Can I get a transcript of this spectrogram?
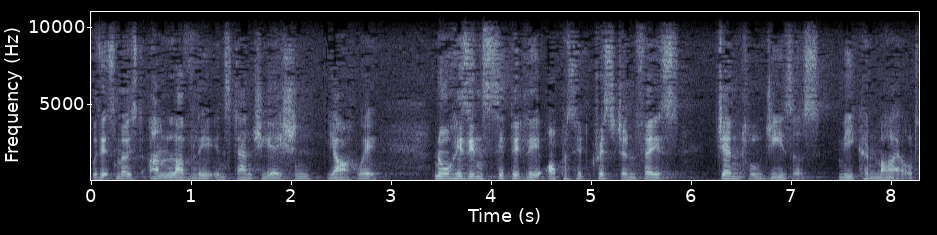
with its most unlovely instantiation, Yahweh, nor his insipidly opposite Christian face, gentle Jesus, meek and mild.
